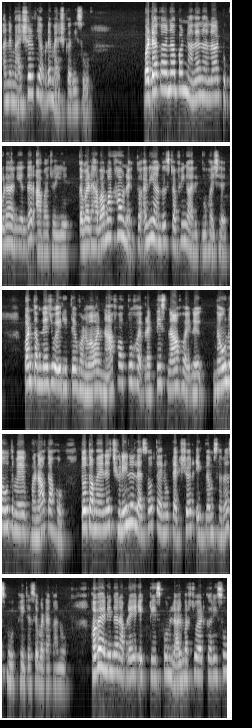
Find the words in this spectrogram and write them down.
અને મેશરથી આપણે મેશ કરીશું. બટાકાના પણ નાના નાના ટુકડા એની અંદર આવવા જોઈએ. તમે ઢાબામાં ખાઓ ને તો એની અંદર સ્ટફિંગ આ રીતનું હોય છે. પણ તમને જો એ રીતે ભણવામાં ના ફાવતું હોય પ્રેક્ટિસ ના હોય ને નવું નવું તમે બનાવતા હો, તો તમે એને છીણીને લેશો, તો એનું ટેક્સચર એકદમ સરસ સ્મૂથ થઈ જશે બટાકાનું. હવે એની અંદર આપણે એક ટીસ્પૂન લાલ મરચું એડ કરીશું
